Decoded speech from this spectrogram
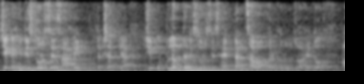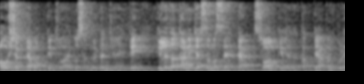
जे काही रिसोर्सेस आहेत लक्षात घ्या जे उपलब्ध रिसोर्सेस आहेत त्यांचा वापर करून जो आहे तो आवश्यक त्या बाबतीत जो आहे तो संघटन जे आहे ते केलं जातं आणि ज्या समस्या आहेत त्या सॉल्व्ह केल्या जातात ते आपण पुढे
